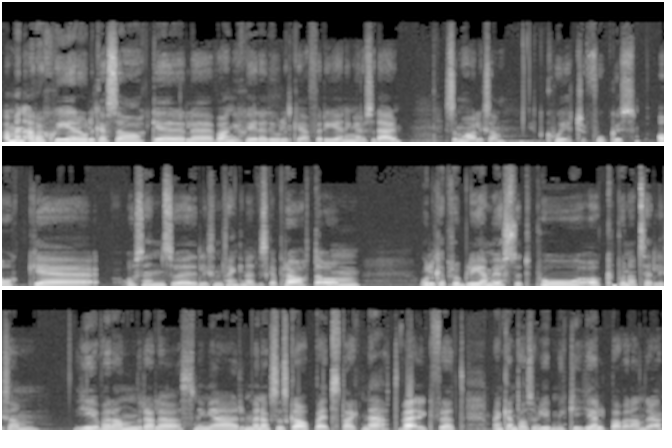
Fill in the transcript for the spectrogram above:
ja, men arrangera olika saker eller vara engagerade i olika föreningar och sådär. Som har liksom ett queert fokus. Och, eh, och sen så är liksom tanken att vi ska prata om olika problem vi har stött på och på något sätt liksom ge varandra lösningar men också skapa ett starkt nätverk för att man kan ta så mycket hjälp av varandra.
